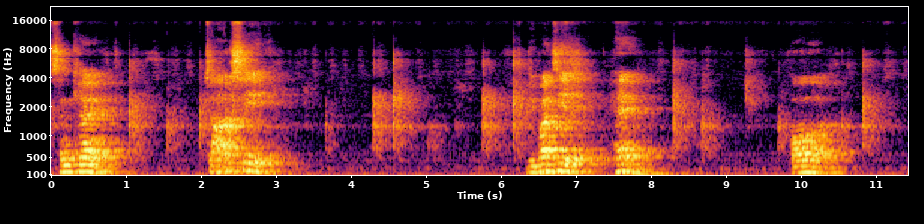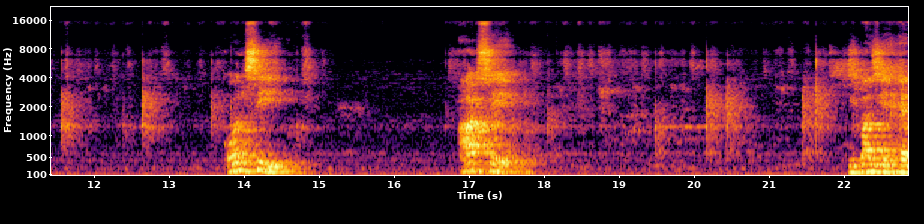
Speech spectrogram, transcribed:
संख्याएँ चार से विभाज्य है? और कौन सी आठ से विभाज्य है।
